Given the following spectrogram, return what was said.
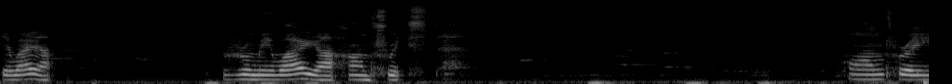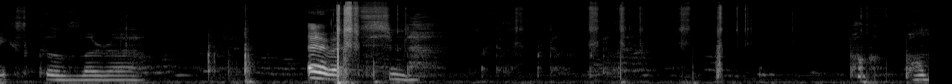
Şey var ya. Rumi var ya Huntrix'te. Huntrix kızları. Evet, şimdi. Bakalım, bakalım,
